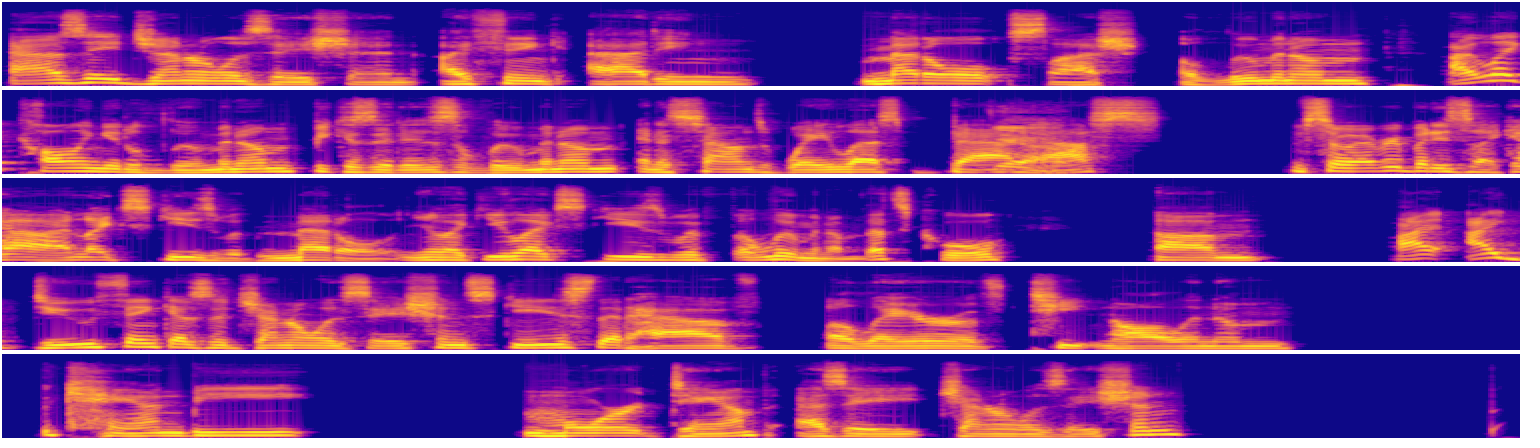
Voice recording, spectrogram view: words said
as a generalization, I think adding metal slash aluminum. I like calling it aluminum because it is aluminum and it sounds way less badass. Yeah. So everybody's like, ah, I like skis with metal. And you're like, you like skis with aluminum. That's cool. Um, I, I do think, as a generalization, skis that have a layer of titanal in them can be more damp as a generalization.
